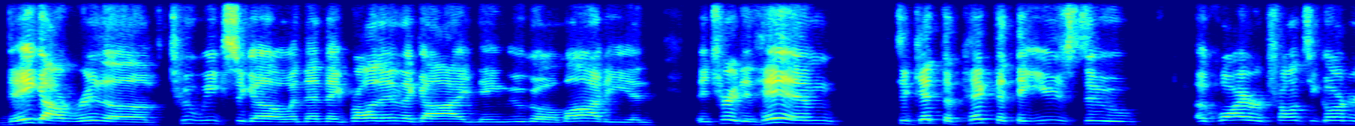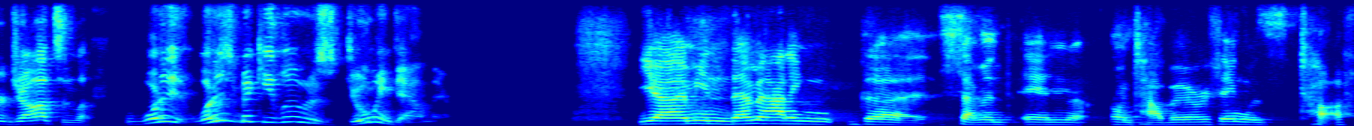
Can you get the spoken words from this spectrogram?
they got rid of two weeks ago, and then they brought in a guy named Ugo Amadi, and they traded him to get the pick that they used to acquire Chauncey Gardner Johnson. Like, What is what is Mickey Loomis doing down there? Yeah, I mean, them adding the seventh in on top of everything was tough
